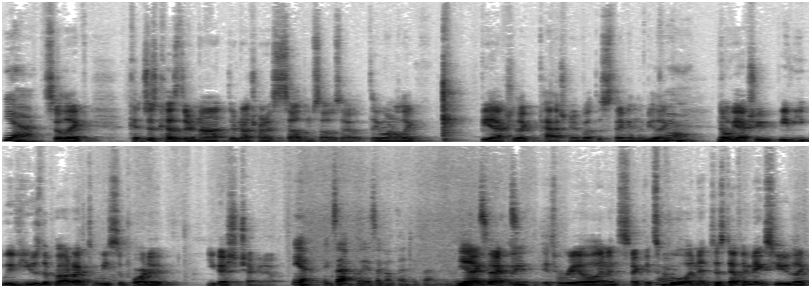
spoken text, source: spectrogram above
yeah So like, just because they're not they're not trying to sell themselves out. They want to like be actually like passionate about this thing and then be like, yeah no, we actually we've we've used the product, we support it. You guys should check it out. yeah exactly it's like authentic that way like, Yeah, it's- exactly. It's real and it's like it's Yeah. cool and it just definitely makes you like.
